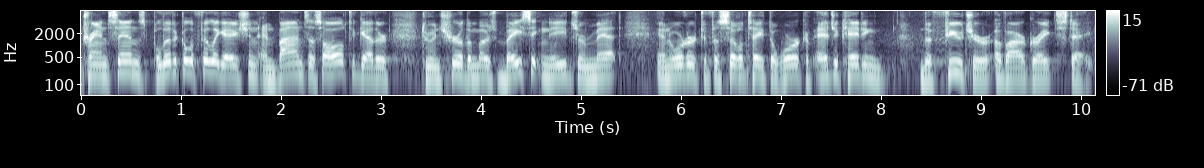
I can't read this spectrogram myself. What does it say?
transcends political affiliation and binds us all together to ensure the most basic needs are met in order to facilitate the work of educating the future of our great state.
